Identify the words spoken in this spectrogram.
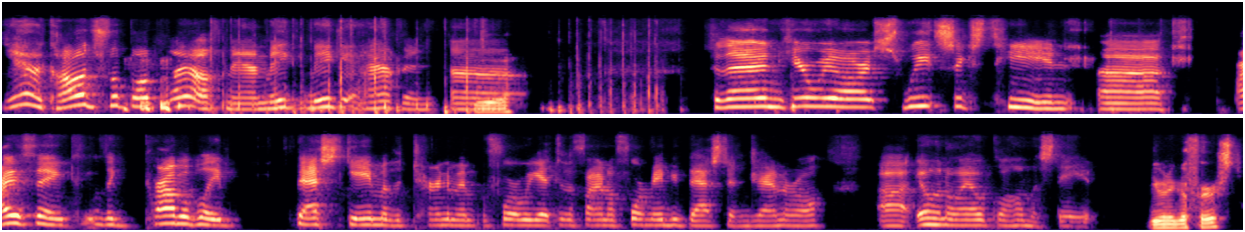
Yeah, college football playoff, man. Make make it happen. Uh, yeah. So then here we are, Sweet 16. Uh, I think the probably best game of the tournament before we get to the final four, maybe best in general. Uh, Illinois, Oklahoma State. You want to go first?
